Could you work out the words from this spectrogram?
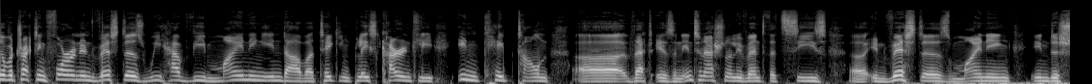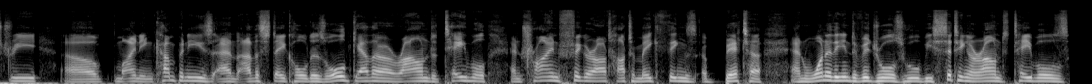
of attracting foreign investors, we have the Mining Indaba taking place currently in Cape Town. Uh, that is an international event that sees uh, investors, mining industry, uh, mining companies, and other stakeholders all gather around a table and try and figure out how to make things better. And one of the individuals who will be sitting around tables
